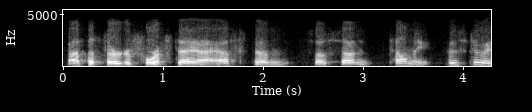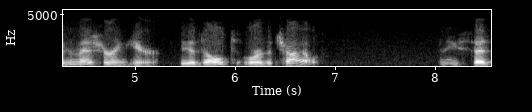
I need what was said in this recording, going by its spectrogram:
About the third or fourth day, I asked him, "So, son, tell me, who's doing the measuring here, the adult or the child?" And he said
